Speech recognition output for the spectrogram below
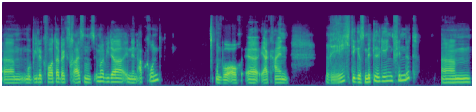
Ähm, mobile Quarterbacks reißen uns immer wieder in den Abgrund und wo auch äh, er kein richtiges Mittel gegen findet. Ähm,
